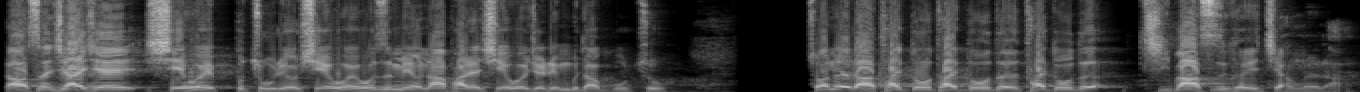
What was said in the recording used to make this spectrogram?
然后剩下一些协会不主流协会或是没有拿牌的协会就领不到补助。算了啦，太多太多的太多的鸡巴事可以讲了啦，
